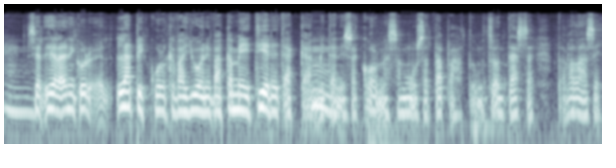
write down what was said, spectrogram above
mm. siellä niin kuin läpikulkeva juoni, vaikka me ei tiedetäkään, mm. mitä niissä kolmessa muussa tapahtuu, mutta se on tässä tavallaan se.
